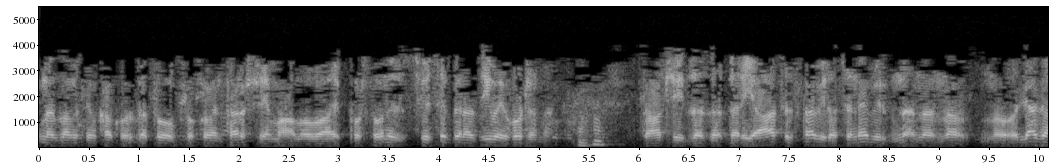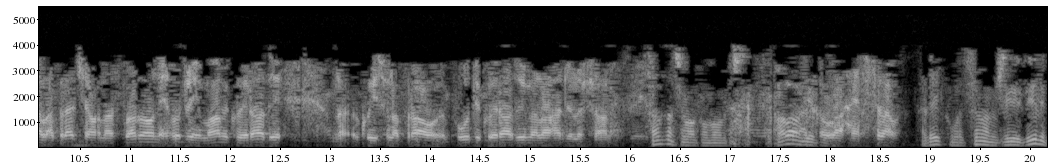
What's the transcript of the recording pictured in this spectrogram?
ne znam, mislim kako da to prokomentarišem, ali ovaj, pošto oni svi sebe nazivaju hođama. Znači da, da, da rijaset stavi da se ne bi na, na, na, na ljagala braća ona stvarno one hođe i mame koji rade na, koji su na pravom putu koji rade u ime Laha Đelešana. Sad ćemo pomoći. Hvala vam lijepo. Allah, selam. Alaikum salam, živi bili.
